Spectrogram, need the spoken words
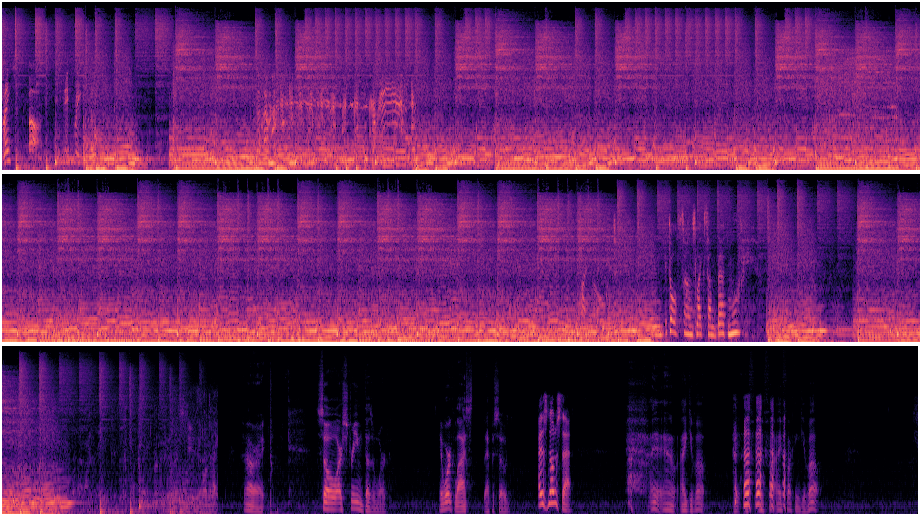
Got drinks? Oh, they free. Sounds like some bad movie. All right. So our stream doesn't work. It worked last episode. I just noticed that. I I, don't, I give up. I, I, I, I fucking give up.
